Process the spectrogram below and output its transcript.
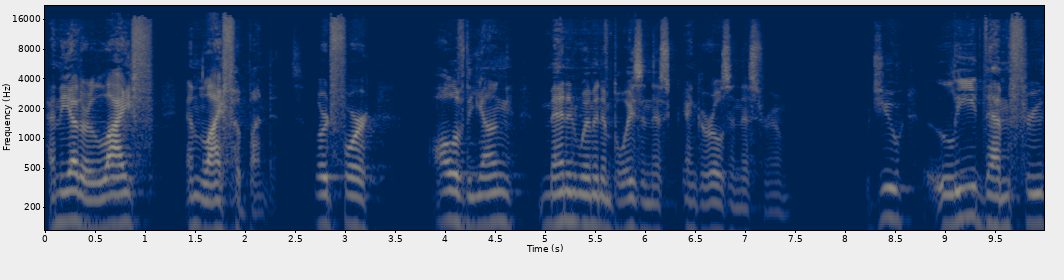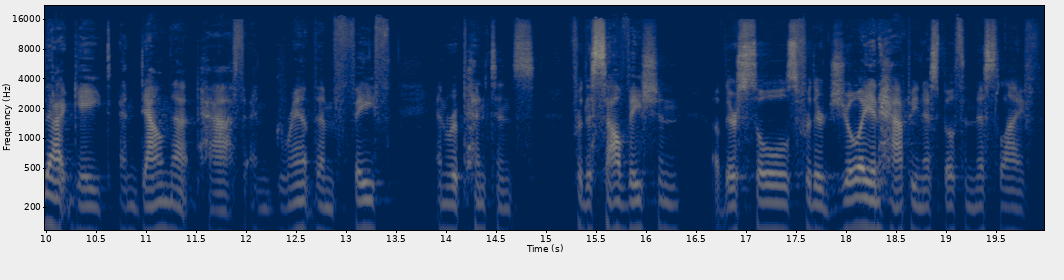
and the other life and life abundant. Lord, for all of the young men and women and boys in this, and girls in this room, would you lead them through that gate and down that path and grant them faith and repentance for the salvation of their souls, for their joy and happiness, both in this life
